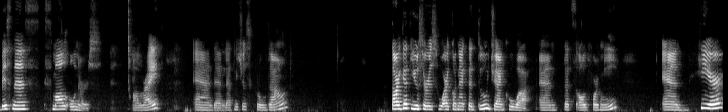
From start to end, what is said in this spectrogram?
Business small owners all right? And then let me just scroll down. Target users who are connected to Jeng Cua and that's all for me. And here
